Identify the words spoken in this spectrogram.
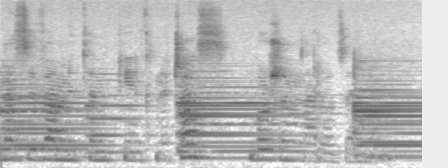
Nazywamy ten piękny czas Bożym Narodzeniem.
